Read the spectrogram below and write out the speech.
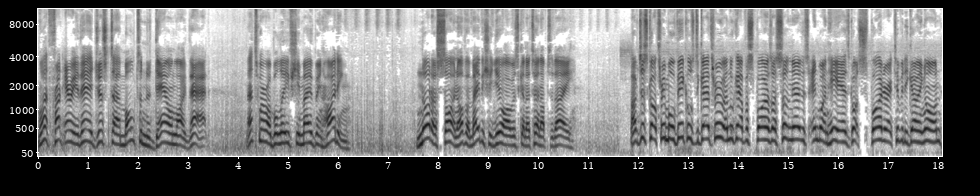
Well, that front area there just uh, molten down like that. That's where I believe she may have been hiding. Not a sign of her. Maybe she knew I was going to turn up today. I've just got three more vehicles to go through and look out for spiders. I certainly know this N1 here has got spider activity going on.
